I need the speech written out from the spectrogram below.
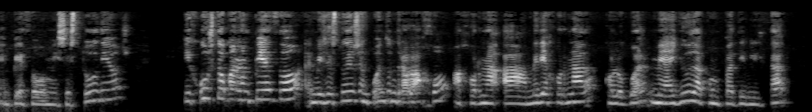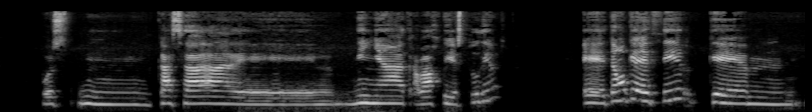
empiezo mis estudios y justo cuando empiezo mis estudios encuentro un trabajo a, media jornada, con lo cual me ayuda a compatibilizar pues mm, casa, eh, niña, trabajo y estudios. tengo que decir que mm,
